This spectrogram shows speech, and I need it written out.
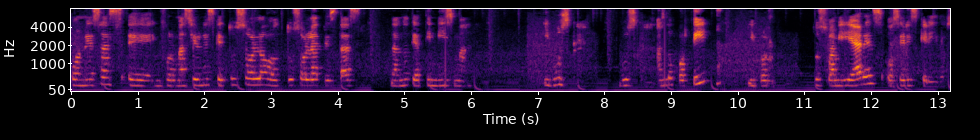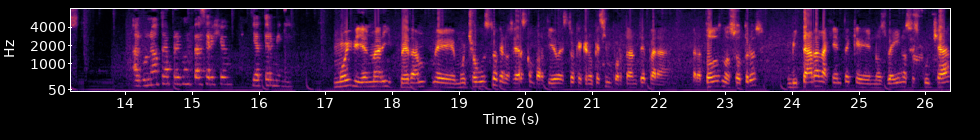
con esas eh, informaciones que tú solo o tú sola te estás dándote a ti misma y busca, busca, hazlo por ti y por tus familiares o seres queridos. ¿Alguna otra pregunta, Sergio? Ya terminé. Muy bien, Mari. Me da eh, mucho gusto que nos hayas compartido esto que creo que es importante para, para todos nosotros. Invitar a la gente que nos ve y nos escucha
